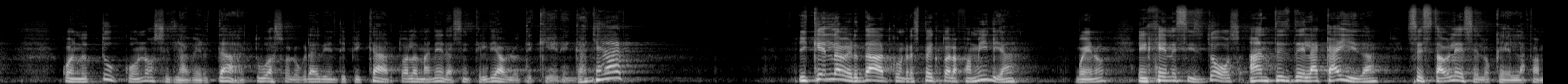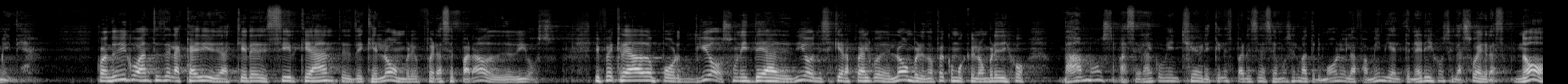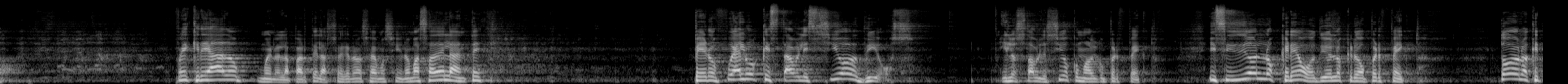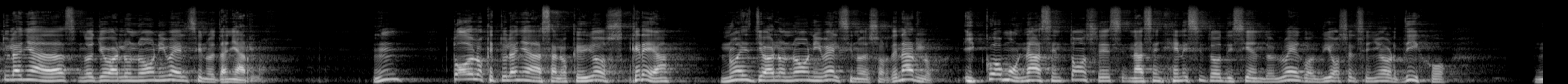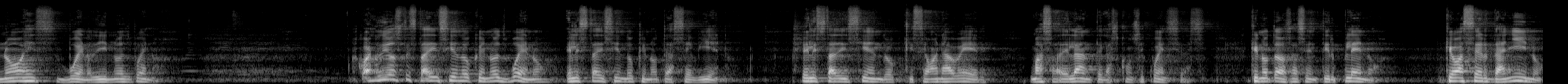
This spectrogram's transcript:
Cuando tú conoces la verdad, tú vas a lograr identificar todas las maneras en que el diablo te quiere engañar. ¿Y qué es la verdad con respecto a la familia? Bueno, en Génesis 2, antes de la caída, se establece lo que es la familia. Cuando digo antes de la caída, quiere decir que antes de que el hombre fuera separado de Dios. Y fue creado por Dios, una idea de Dios, ni siquiera fue algo del hombre, no fue como que el hombre dijo, vamos a hacer algo bien chévere, ¿qué les parece hacemos el matrimonio, la familia, el tener hijos y las suegras? No. Fue creado, bueno, la parte de la suegra no sabemos si no más adelante, pero fue algo que estableció Dios y lo estableció como algo perfecto. Y si Dios lo creó, Dios lo creó perfecto. Todo lo que tú le añadas no es llevarlo a un nuevo nivel, sino es dañarlo. ¿Mm? Todo lo que tú le añadas a lo que Dios crea no es llevarlo a un nuevo nivel, sino desordenarlo. ¿Y cómo nace entonces? Nace en Génesis 2 diciendo, luego Dios el Señor dijo, no es bueno, di no es bueno. Cuando Dios te está diciendo que no es bueno, Él está diciendo que no te hace bien. Él está diciendo que se van a ver más adelante las consecuencias, que no te vas a sentir pleno, que va a ser dañino.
